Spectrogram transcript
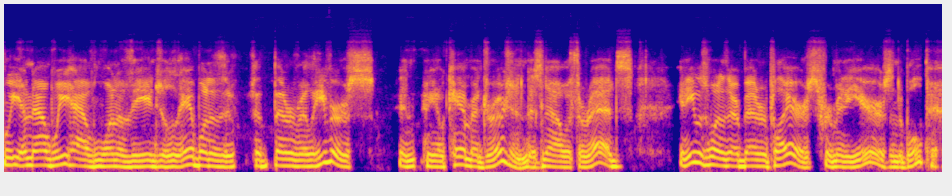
we now we have one of the Angels. They have one of the, the better relievers, and you know, Cam Bedrosian is now with the Reds, and he was one of their better players for many years in the bullpen.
